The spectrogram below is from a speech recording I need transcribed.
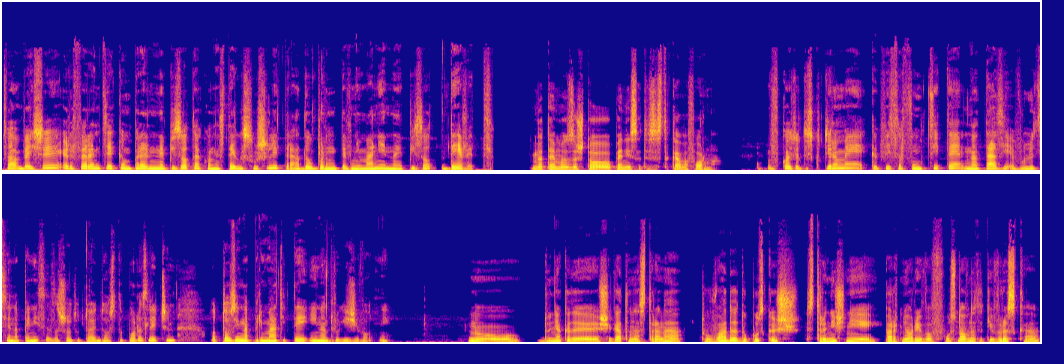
Това беше референция към преден епизод. Ако не сте го слушали, трябва да обърнете внимание на епизод 9. На тема защо пенисът е с такава форма. В който дискутираме какви са функциите на тази еволюция на пениса, защото той е доста по-различен от този на приматите и на други животни. Но до някъде шегата на страна, това да допускаш странични партньори в основната ти връзка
